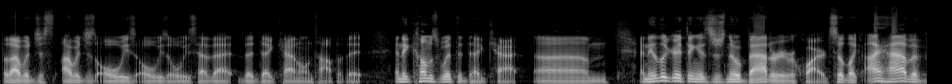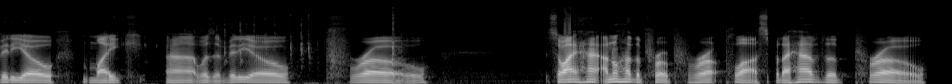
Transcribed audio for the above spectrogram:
but I would just I would just always always always have that the dead cat on top of it, and it comes with the dead cat. Um, and the other great thing is there's no battery required. So like I have a video mic, uh, was a video pro. So I ha- I don't have the pro, pro plus, but I have the pro,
